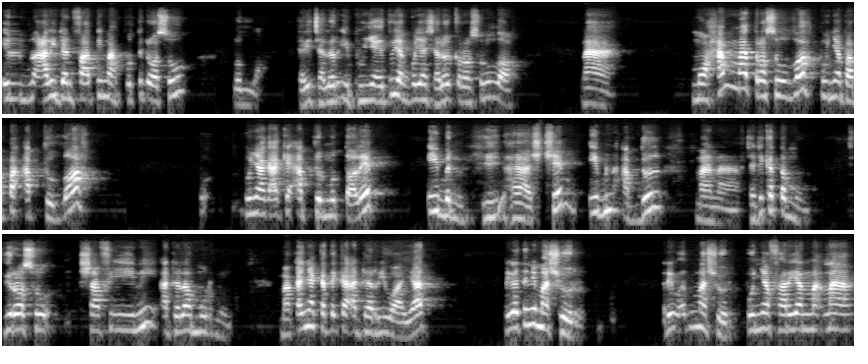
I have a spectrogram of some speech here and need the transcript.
ibnu Ali dan Fatimah putri Rasulullah. Dari jalur ibunya itu yang punya jalur ke Rasulullah. Nah, Muhammad Rasulullah punya bapak Abdullah, punya kakek Abdul Muttalib, Ibn Hashim, Ibn Abdul Manaf. Jadi ketemu. Jadi Rasul Syafi'i ini adalah murni. Makanya ketika ada riwayat, riwayat ini masyur. Riwayat masyur, punya varian makna,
